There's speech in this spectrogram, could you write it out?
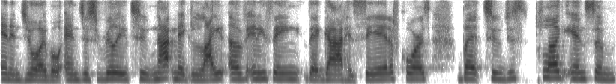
and enjoyable and just really to not make light of anything that God has said, of course, but to just plug in some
